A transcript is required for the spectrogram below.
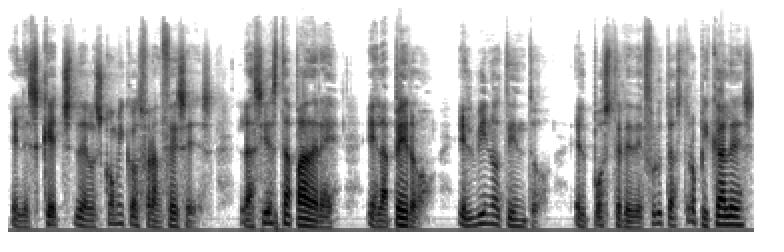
el sketch de los cómicos franceses, la siesta padre, el apero, el vino tinto, el postre de frutas tropicales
